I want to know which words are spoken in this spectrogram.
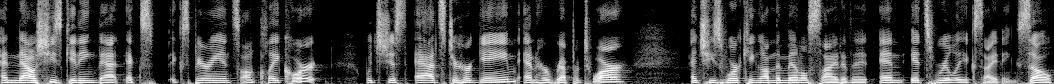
and now she's getting that ex- experience on clay court which just adds to her game and her repertoire. And she's working on the mental side of it, and it's really exciting. So,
